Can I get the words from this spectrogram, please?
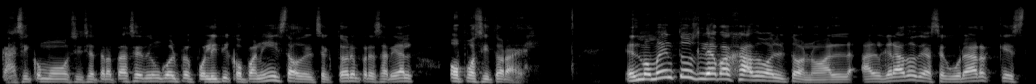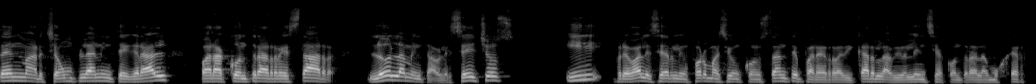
casi como si se tratase de un golpe político panista o del sector empresarial opositor a él. En momentos le ha bajado el tono al, al grado de asegurar que está en marcha un plan integral para contrarrestar los lamentables hechos y prevalecer la información constante para erradicar la violencia contra la mujer.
